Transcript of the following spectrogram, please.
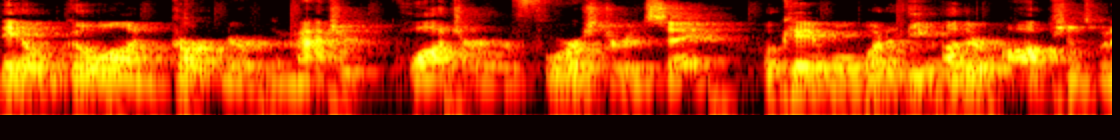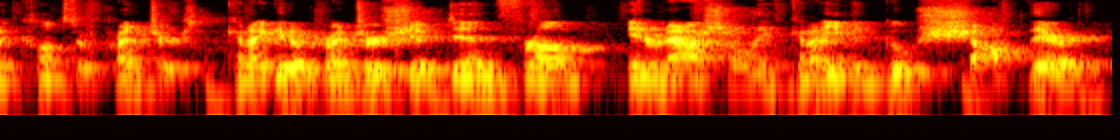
They don't go on Gartner, the Magic Quadrant, or Forrester and say, okay, well, what are the other options when it comes to printers? Can I get a printer shipped in from internationally? Can I even go shop there?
